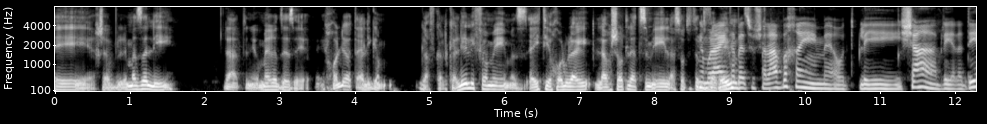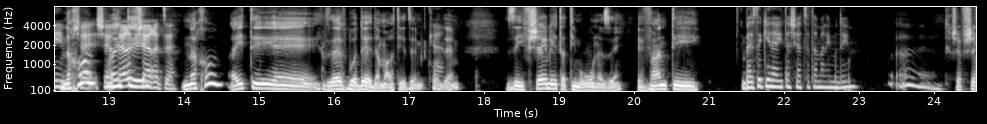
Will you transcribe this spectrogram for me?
אה, עכשיו למזלי, יודעת, אני אומר את זה, זה יכול להיות, היה לי גם גב כלכלי לפעמים, אז הייתי יכול אולי להרשות לעצמי לעשות את גם הדברים. אולי היית באיזשהו שלב בחיים, אה, עוד בלי אישה, בלי ילדים, נכון, ש- שיותר הייתי- אפשר את זה. נכון, הייתי אה, זאב בודד, אמרתי את זה מקודם. כן. זה אפשר לי את התמרון הזה. הבנתי, באיזה גיל היית שיצאת מהלימודים? אה, אני חושב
